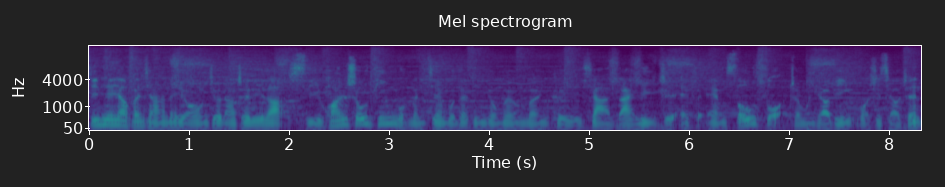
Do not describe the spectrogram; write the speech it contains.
今天要分享的内容就到这里了。喜欢收听我们节目的听众朋友们，可以下载荔枝 FM 搜索“陈风调频”，我是小陈。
